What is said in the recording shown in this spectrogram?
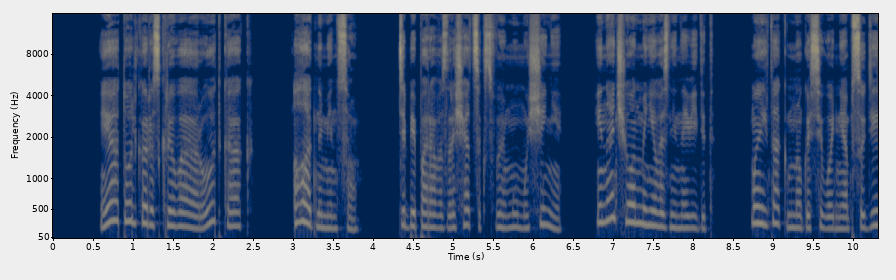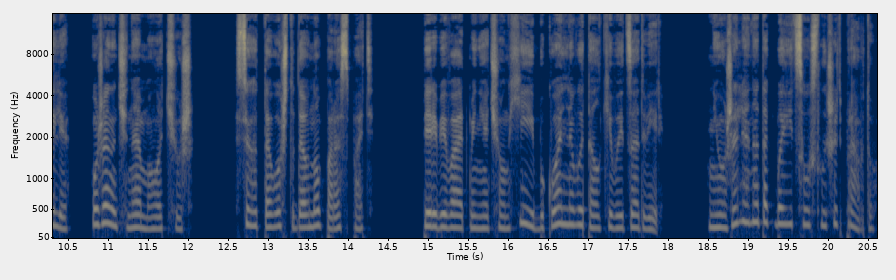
Я только раскрываю рот, как... Ладно, Минсо, тебе пора возвращаться к своему мужчине, иначе он меня возненавидит. Мы и так много сегодня обсудили, уже начинаем молоть. Все от того, что давно пора спать. Перебивает меня Чон Хи и буквально выталкивает за дверь. Неужели она так боится услышать правду?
